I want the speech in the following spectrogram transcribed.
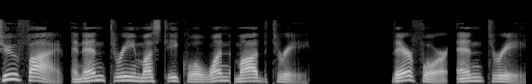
2 5, and N3 must equal 1 mod 3. Therefore, N3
